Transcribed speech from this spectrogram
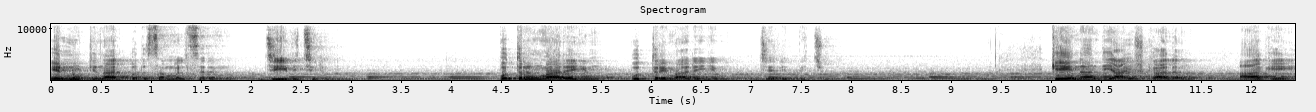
എണ്ണൂറ്റി നാൽപ്പത് സംവത്സരം ജീവിച്ചിരുന്നു. പുത്രന്മാരെയും പുത്രിമാരെയും ജനിപ്പിച്ചു. കേനാന്റെ ആയുഷ്കാലം ആകെ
